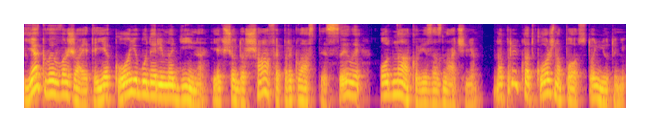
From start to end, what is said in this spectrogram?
як ви вважаєте, якою буде рівнодійна, якщо до шафи прикласти сили однакові за значенням, наприклад, кожна по 100 ньютонів,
